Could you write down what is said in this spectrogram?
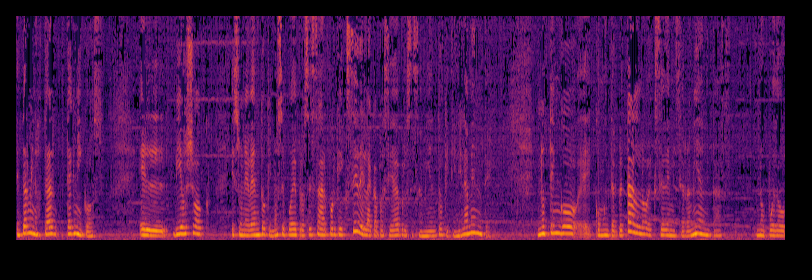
En términos técnicos, el bioshock es un evento que no se puede procesar porque excede la capacidad de procesamiento que tiene la mente. No tengo eh, cómo interpretarlo, excede mis herramientas, no puedo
